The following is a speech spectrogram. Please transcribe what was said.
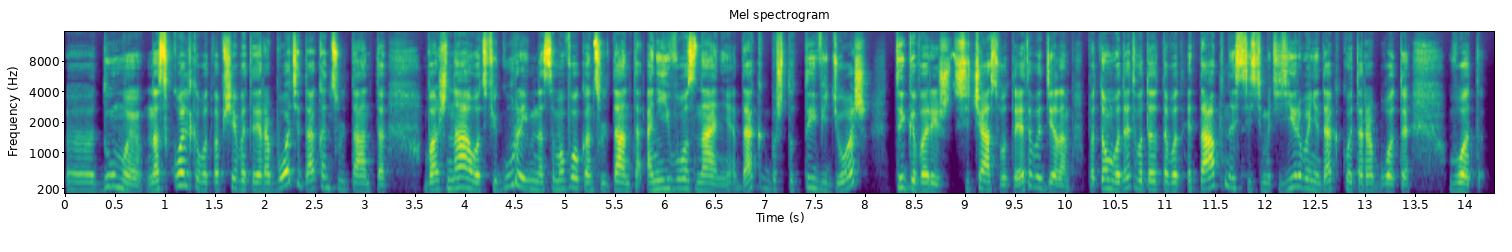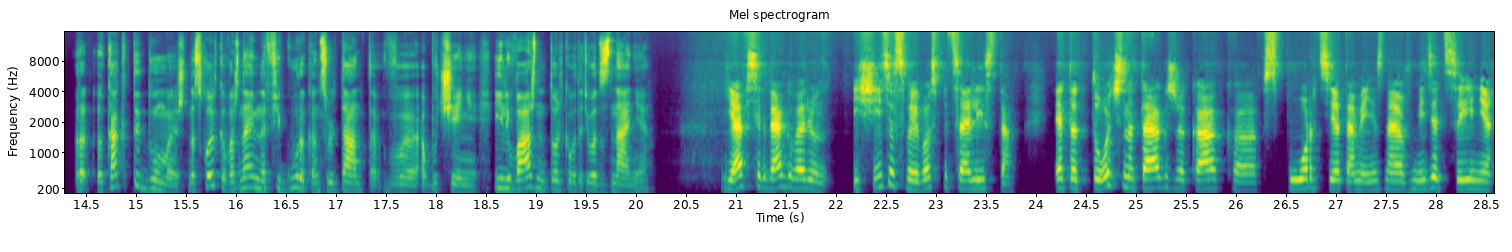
э, думаю, насколько вот вообще в этой работе, да, консультанта важна вот фигура именно самого консультанта, а не его знания, да, как бы что ты ведешь, ты говоришь, сейчас вот это вот делаем, потом вот это вот это вот этапность, систематизирование, да, какой-то работы. Вот. Как ты думаешь, насколько важна именно фигура консультанта в обучении? Или важны только вот эти вот знания? Я всегда говорю, ищите своего специалиста. Это точно так же, как э, в спорте, там, я не знаю, в медицине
